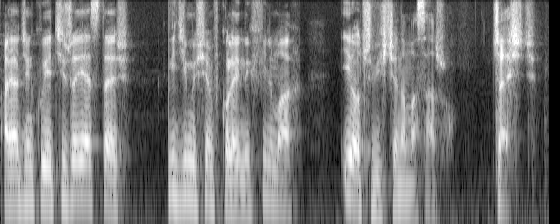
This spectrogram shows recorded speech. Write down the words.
A ja dziękuję Ci, że jesteś. Widzimy się w kolejnych filmach i oczywiście na masażu. Cześć!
